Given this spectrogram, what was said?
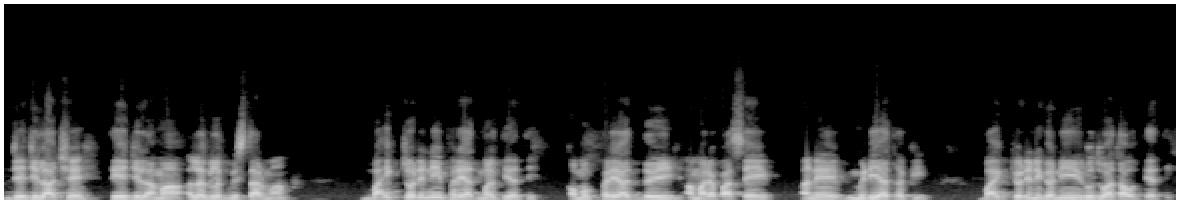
જે જિલ્લા છે તે જિલ્લામાં અલગ અલગ વિસ્તારમાં બાઇક ચોરીની ફરિયાદ મળતી હતી. અમુક ફરિયાદ અમારા પાસે અને મીડિયા થકી બાઇક ચોરીની ઘણી રૂજવાત આવતી હતી.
